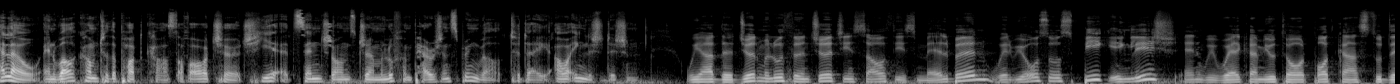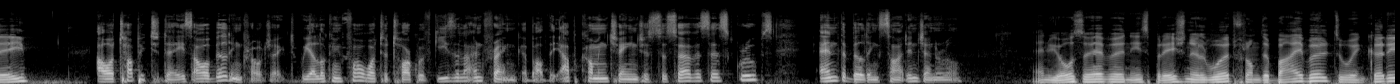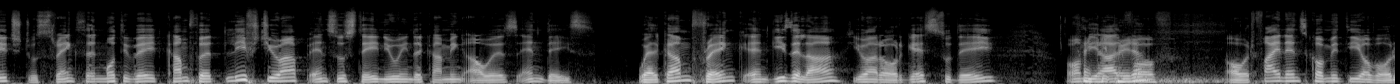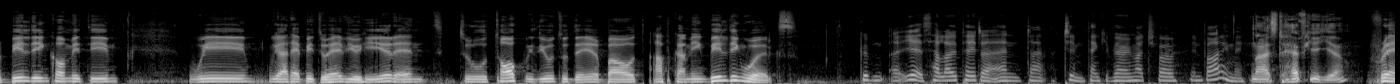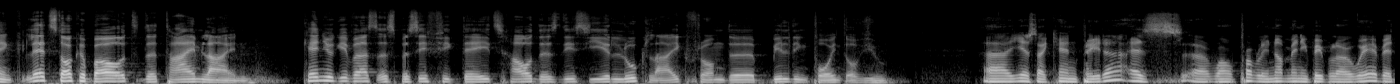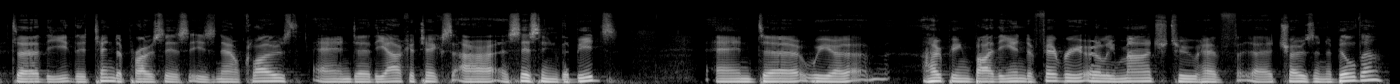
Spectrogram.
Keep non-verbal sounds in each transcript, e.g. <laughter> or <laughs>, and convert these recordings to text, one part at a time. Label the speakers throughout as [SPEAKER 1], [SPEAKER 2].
[SPEAKER 1] Hello and welcome to the podcast of our church here at St. John's German Lutheran Parish in Springvale. Today, our English edition.
[SPEAKER 2] We are the German Lutheran Church in Southeast Melbourne, where we also speak English, and we welcome you to our podcast today.
[SPEAKER 1] Our topic today is our building project. We are looking forward to talk with Gisela and Frank about the upcoming changes to services, groups, and the building site in general.
[SPEAKER 2] And we also have an inspirational word from the Bible to encourage, to strengthen, motivate, comfort, lift you up, and sustain you in the coming hours and days. Welcome, Frank and Gisela. You are our guests today. On
[SPEAKER 3] Thank
[SPEAKER 2] behalf
[SPEAKER 3] Peter.
[SPEAKER 2] of our finance committee, of our building committee, we, we are happy to have you here and to talk with you today about upcoming building works.
[SPEAKER 4] Good. Uh, yes. Hello, Peter and uh, Tim. Thank you very much for inviting me.
[SPEAKER 1] Nice to have you here.
[SPEAKER 2] Frank, let's talk about the timeline. Can you give us a specific date? How does this year look like from the building point of view?
[SPEAKER 3] Uh, yes, I can, Peter. As uh, well, probably not many people are aware, but uh, the the tender process is now closed, and uh, the architects are assessing the bids, and uh, we are hoping by the end of February, early March, to have uh, chosen a builder,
